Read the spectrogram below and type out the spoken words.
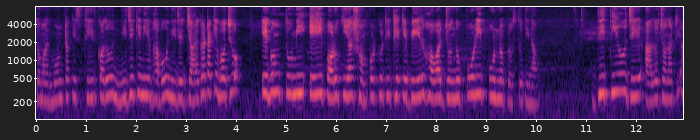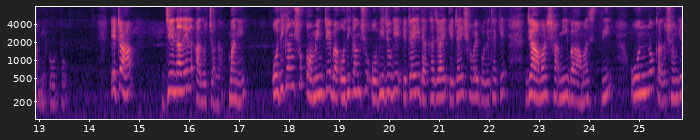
তোমার মনটাকে স্থির করো, নিজেকে নিয়ে ভাবো, নিজের জায়গাটাকে বোঝো এবং তুমি এই পরকীয়া সম্পর্কটি থেকে বের হওয়ার জন্য পরিপূর্ণ প্রস্তুতি নাও। দ্বিতীয় যে আলোচনাটি আমি করব, এটা জেনারেল আলোচনা মানে অধিকাংশ কমেন্টে বা অধিকাংশ অভিযোগে এটাই দেখা যায়, এটাই সবাই বলে থাকে যে আমার স্বামী বা আমার স্ত্রী অন্য কারোর সঙ্গে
